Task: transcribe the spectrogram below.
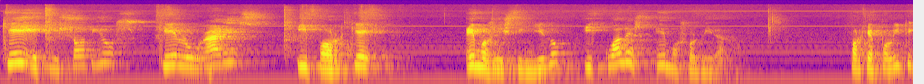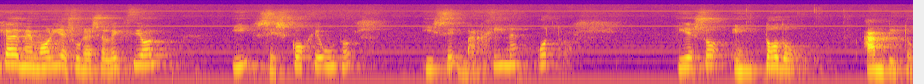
¿Qué episodios, qué lugares y por qué hemos distinguido y cuáles hemos olvidado? Porque política de memoria es una selección y se escoge unos y se margina otros. Y eso en todo ámbito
